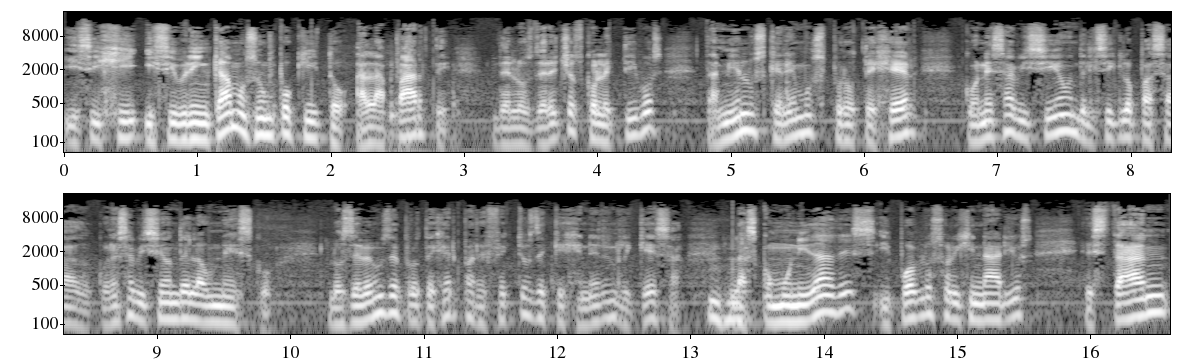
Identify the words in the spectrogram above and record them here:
Y si, y si brincamos un poquito a la parte de los derechos colectivos, también los queremos proteger con esa visión del siglo pasado, con esa visión de la UNESCO. Los debemos de proteger para efectos de que generen riqueza. Las comunidades y pueblos originarios están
